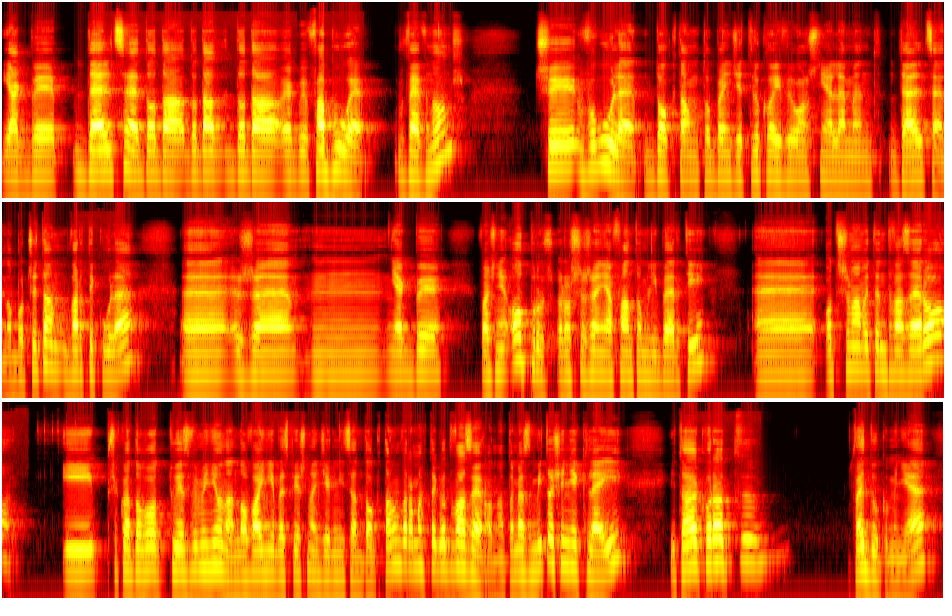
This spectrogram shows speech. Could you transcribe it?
jakby DLC doda, doda, doda jakby fabułę wewnątrz, czy w ogóle Dogtown to będzie tylko i wyłącznie element DLC. No bo czytam w artykule, e, że mm, jakby właśnie oprócz rozszerzenia Phantom Liberty e, otrzymamy ten 2.0 i przykładowo tu jest wymieniona nowa i niebezpieczna dzielnica Dogtown w ramach tego 2.0. Natomiast mi to się nie klei i to akurat y, według mnie e,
